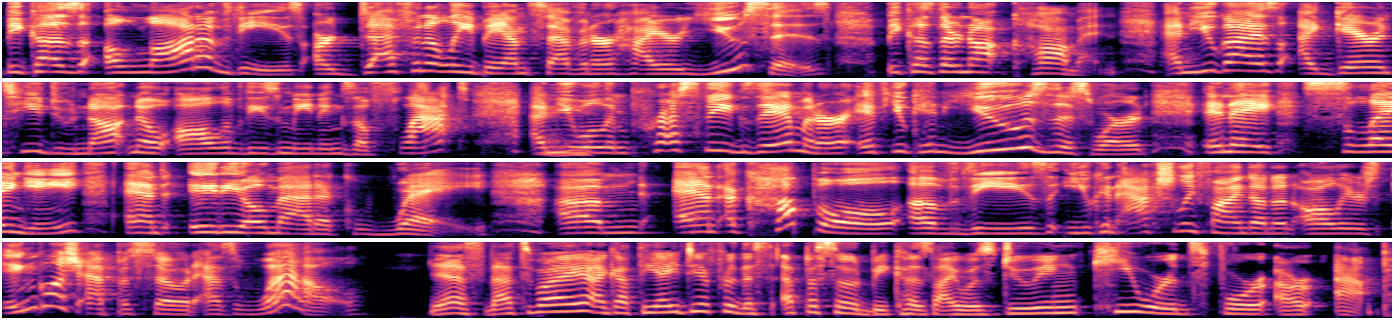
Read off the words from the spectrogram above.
because a lot of these are definitely band seven or higher uses because they're not common. And you guys, I guarantee, do not know all of these meanings of flat, and you will impress the examiner if you can use this word in a slangy and idiomatic way. Um, and a couple of these you can actually find on an All Ears English episode as well. Yes, that's why I got the idea for this episode because I was doing keywords for our app.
